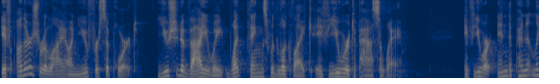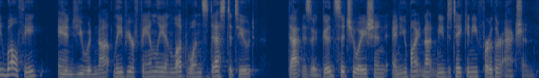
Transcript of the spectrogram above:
If others rely on you for support, you should evaluate what things would look like if you were to pass away. If you are independently wealthy and you would not leave your family and loved ones destitute, that is a good situation and you might not need to take any further action.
